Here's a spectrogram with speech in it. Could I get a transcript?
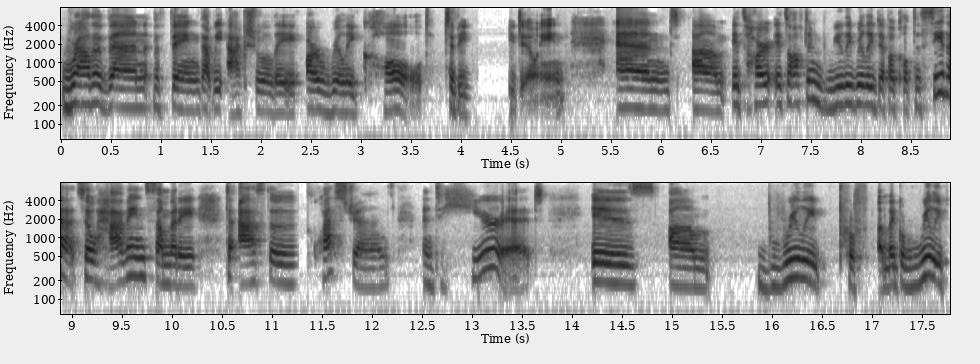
rather than the thing that we actually are really called to be doing. And um, it's hard it's often really really difficult to see that. So having somebody to ask those questions and to hear it is um, really prof- like a really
